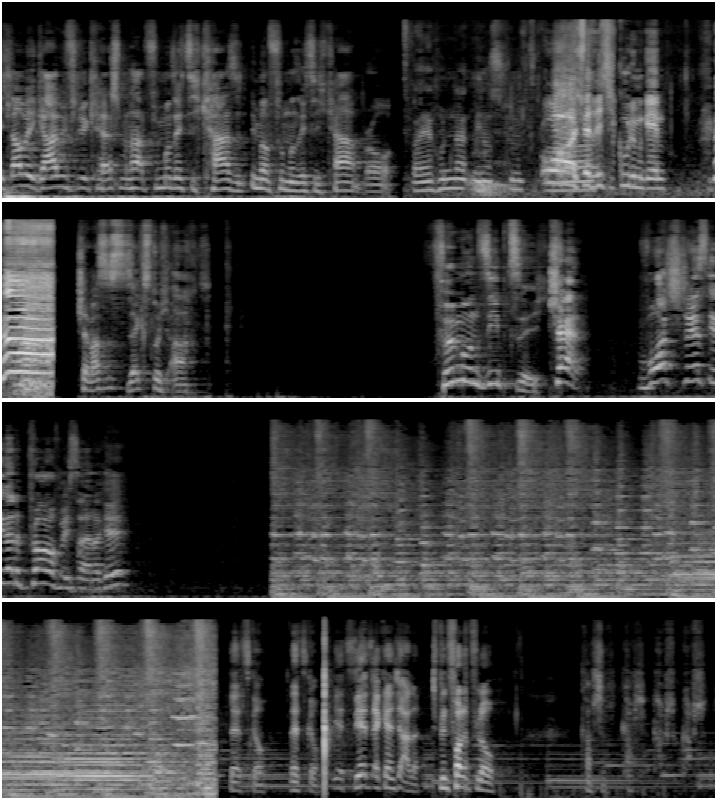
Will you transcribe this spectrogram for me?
Ich glaube, egal wie viel Cash man hat, 65k sind immer 65k, Bro. 200 minus 50. Oh, ich werde richtig gut im Game. Chat, was ist 6 durch 8? 75. Chat, watch this, ihr werdet proud of mich sein, okay? Let's go, let's go. Jetzt, jetzt erkenne ich alle. Ich bin voll im Flow. Komm schon, komm schon, komm schon, komm schon.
